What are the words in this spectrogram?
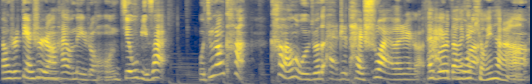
当时电视上还有那种街舞比赛，我经常看，看完了我就觉得，哎，这太帅了，这个哎，不是，等一下停一下啊！啊，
